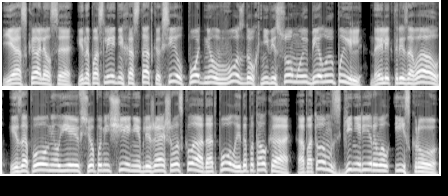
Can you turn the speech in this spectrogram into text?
Я оскалился и на последних остатках сил поднял в воздух невесомую белую пыль, наэлектризовал и заполнил ею все помещение ближайшего склада от пола и до потолка, а потом сгенерировал искру.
